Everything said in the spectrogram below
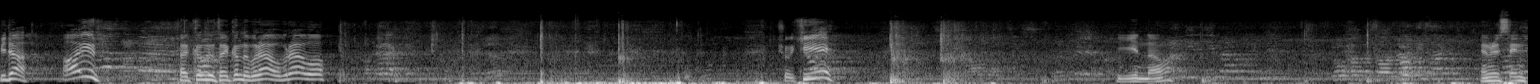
Bir daha. Hayır. Takıldı takıldı. Bravo bravo. Çok iyi. İyi indi ama. Emre senin.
